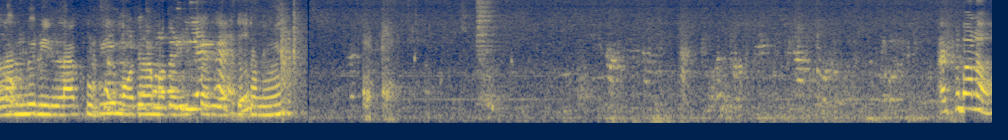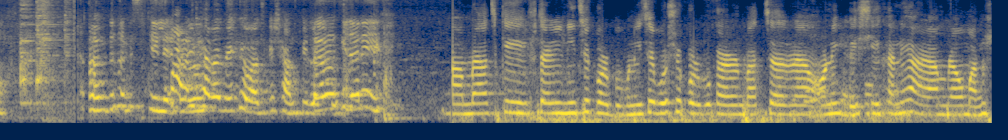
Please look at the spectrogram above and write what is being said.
আলহামদুলিল্লাহ খুবই মজার মজার ইফতারি আছে এখানে। আমরা আজকে ইফতারি নিচে করব নিচে বসে করব কারণ বাচ্চারা অনেক বেশি এখানে আর আমরাও মানুষ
